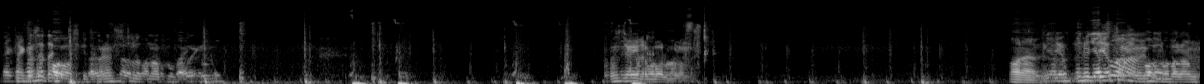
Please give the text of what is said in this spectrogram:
Jag kan sätta basket på den så står det att man får poäng. Fast jag gillar bollbollen. Ja, nej. Jag, jag, jag tar med mig bollbollen.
